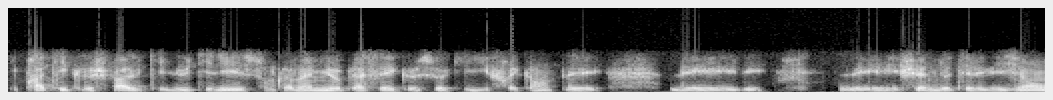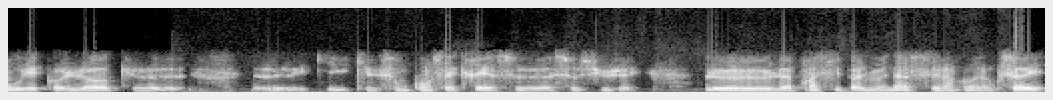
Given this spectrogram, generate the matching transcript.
qui pratiquent le cheval, qui l'utilisent, sont quand même mieux placés que ceux qui fréquentent les, les, les, les chaînes de télévision ou les colloques euh, euh, qui, qui, sont consacrés à ce, à ce sujet. Le, la principale menace, c'est l'inconvénient. Vous savez,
